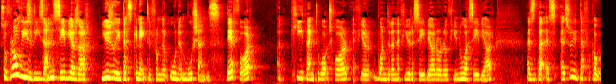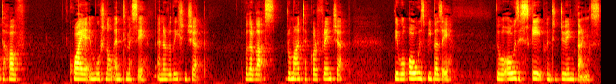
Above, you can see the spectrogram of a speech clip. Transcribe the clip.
So, for all these reasons, saviours are usually disconnected from their own emotions. Therefore, a key thing to watch for if you're wondering if you're a saviour or if you know a saviour is that it's, it's really difficult to have quiet emotional intimacy in a relationship, whether that's romantic or friendship. They will always be busy. They will always escape into doing things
